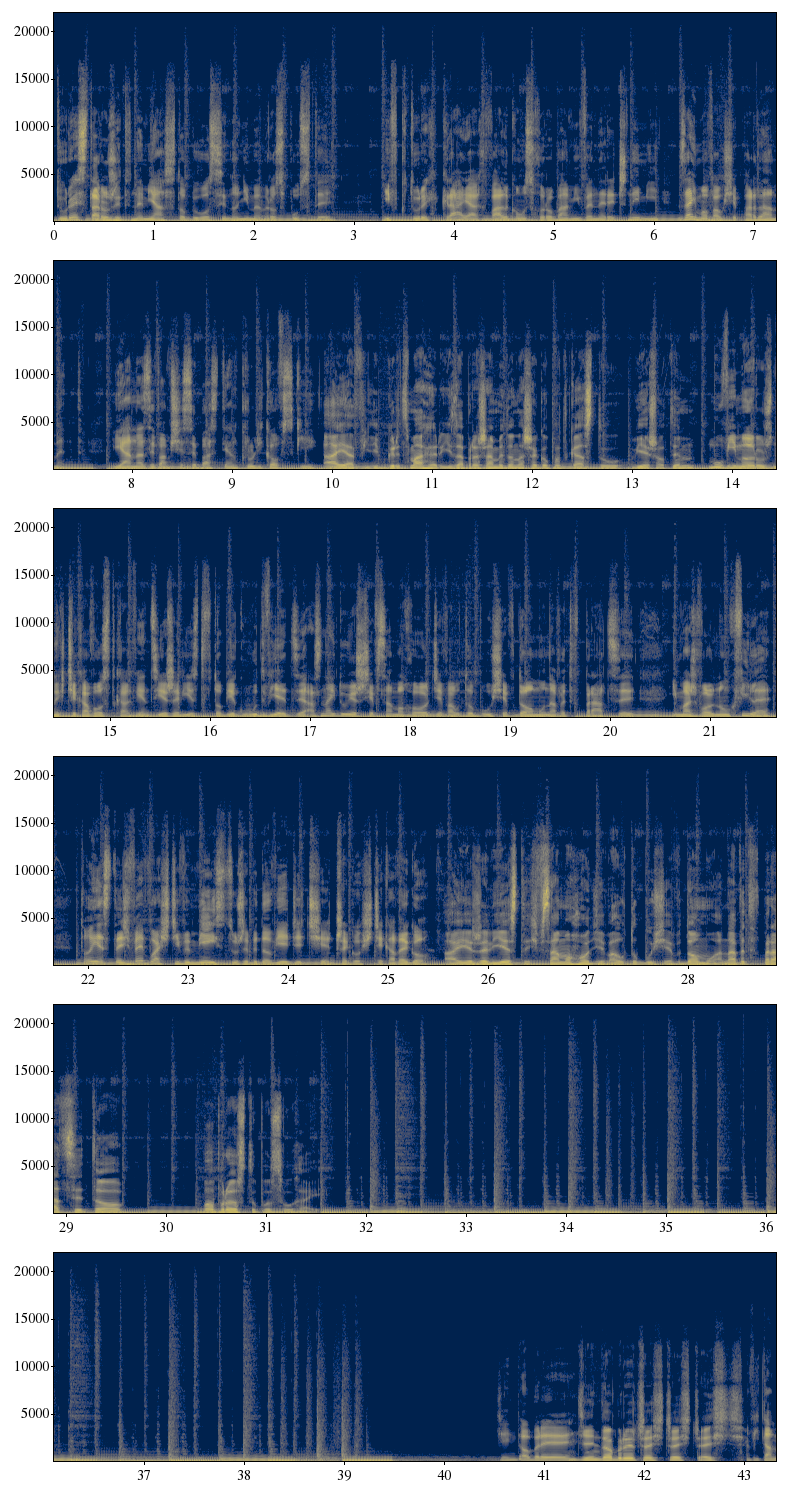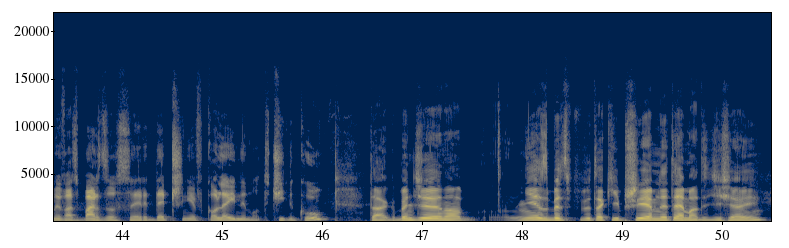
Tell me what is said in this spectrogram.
Które starożytne miasto było synonimem rozpusty i w których krajach walką z chorobami wenerycznymi zajmował się parlament? Ja nazywam się Sebastian Królikowski. A ja Filip Grycmacher i zapraszamy do naszego podcastu Wiesz o tym? Mówimy o różnych ciekawostkach, więc jeżeli jest w tobie głód wiedzy, a znajdujesz się w samochodzie, w autobusie, w domu, nawet w pracy i masz wolną chwilę, to jesteś we właściwym miejscu, żeby dowiedzieć się czegoś ciekawego. A jeżeli jesteś w samochodzie, w autobusie, w domu, a nawet w pracy, to po prostu posłuchaj. Dzień dobry. Dzień dobry, cześć, cześć, cześć. Witamy Was bardzo serdecznie w kolejnym odcinku. Tak, będzie no niezbyt taki przyjemny temat dzisiaj.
